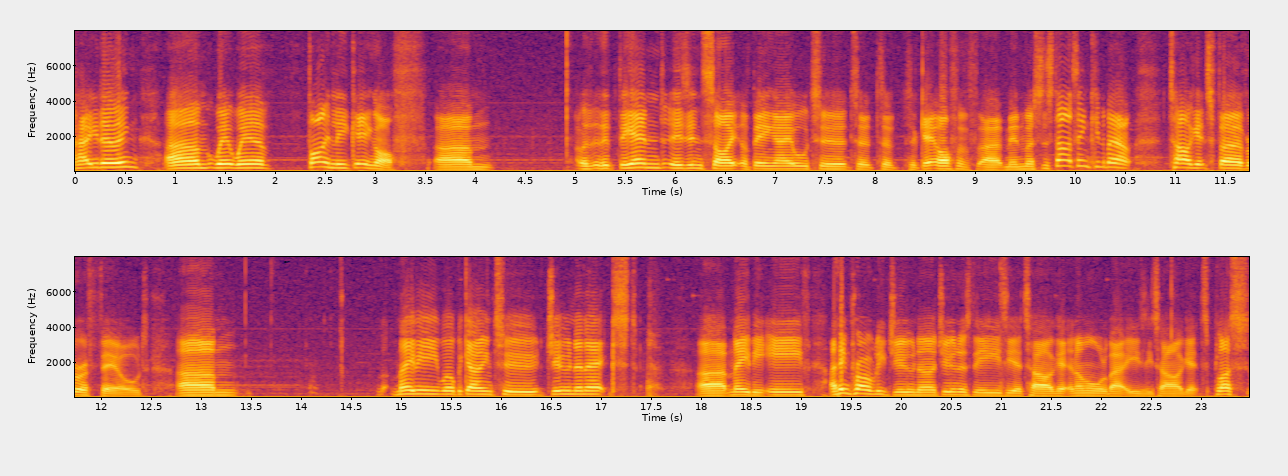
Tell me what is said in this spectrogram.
how are you doing? Um, we're, we're finally getting off. Um, the, the, end is in sight of being able to, to, to, to get off of uh, Minmus and start thinking about targets further afield. Um, maybe we'll be going to Duna next. Uh, maybe Eve. I think probably Duna. Duna's the easier target, and I'm all about easy targets. Plus,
